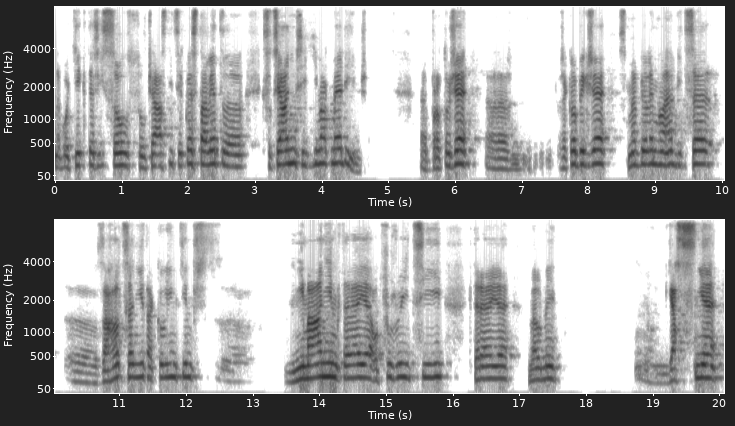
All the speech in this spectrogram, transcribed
nebo ti, kteří jsou součástí církve, stavět k sociálním sítím a k médiím. Protože řekl bych, že jsme byli mnohem více Eh, zahlcení takovým tím eh, vnímáním, které je odsuzující, které je velmi eh, jasně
